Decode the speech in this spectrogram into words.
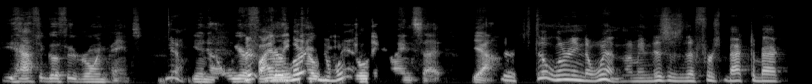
you have to go through growing pains. Yeah. you know, we are They're- they're finally in a learning to win. mindset. Yeah, they're still learning to win. I mean, this is their first back-to-back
